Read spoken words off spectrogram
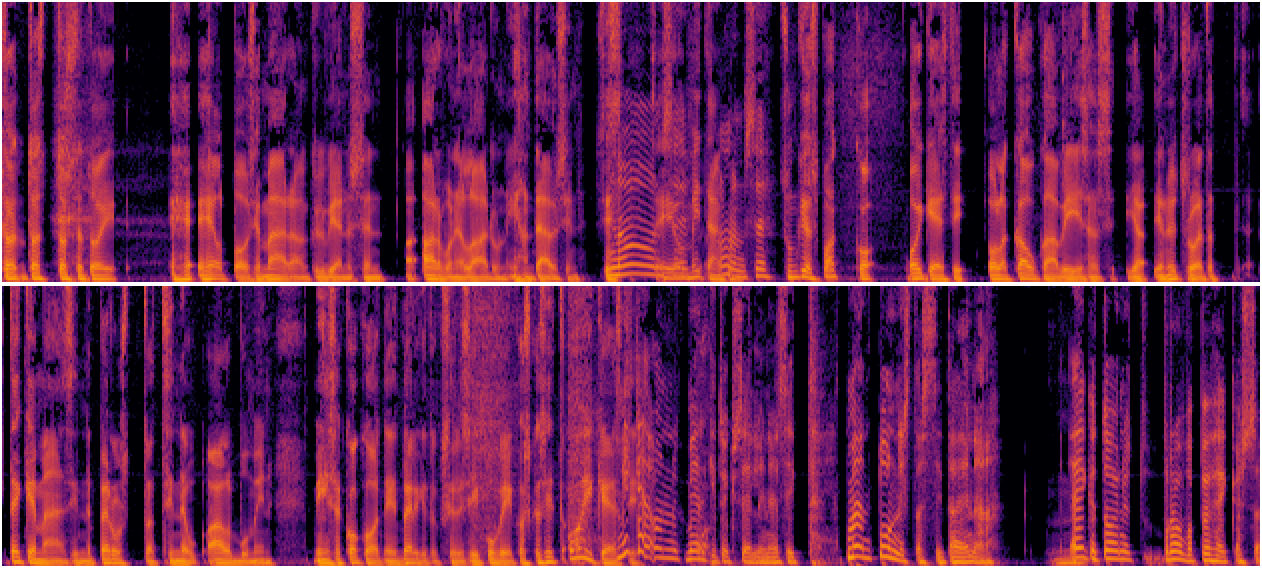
Tuossa to, tossa toi he, helppous ja määrä on kyllä vienyt sen arvon ja laadun ihan täysin. Siis No on se ei se, ole mitään. on se. Sunkin olisi pakko oikeasti olla kaukaa viisas ja, ja nyt ruveta tekemään sinne, perustat sinne albumin, mihin sä kokoat niitä merkityksellisiä kuvia, koska sitten oikeasti... mikä on nyt merkityksellinen sitten? Mä en tunnista sitä enää. Eikö toi nyt rouva Pöheikössä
